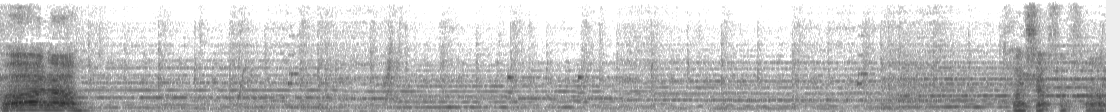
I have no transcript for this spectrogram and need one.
Voilà. Cher sur ça.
